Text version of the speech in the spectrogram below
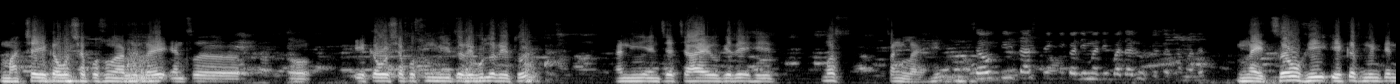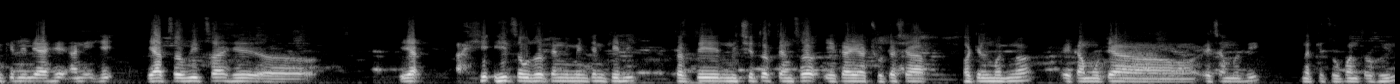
मागच्या एका वर्षापासून आलेलं आहे. यांचं एका वर्षापासून मी इथं रेग्युलर येतोय. आणि यांच्या चहा वगैरे हे मस्त चांगलं आहे. चव तीच असते की कधी मध्ये बदल होतो त्याच्यामध्ये? नाही चव ही एकच मेंटेन केलेली आहे आणि हे या चवीचा हे या ही ही चव जर त्यांनी मेंटेन केली तर ते निश्चितच त्यांचं एका या छोट्याशा हॉटेलमधनं एका मोठ्या याच्यामध्ये नक्कीच रूपांतर होईल.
